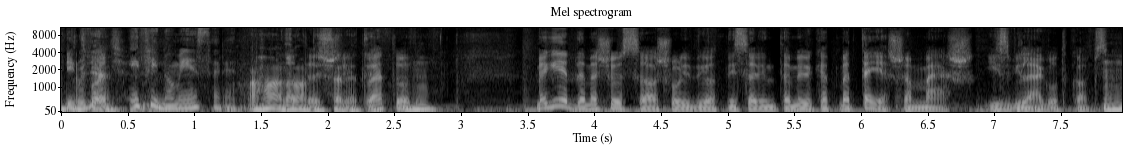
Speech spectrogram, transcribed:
Itt Ugye? vagy. Én finom, én szeretem. Aha, az Na Andi tessék, szeret. látod? Meg érdemes összehasonlítgatni szerintem őket, mert teljesen más ízvilágot kapsz. Mhm.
